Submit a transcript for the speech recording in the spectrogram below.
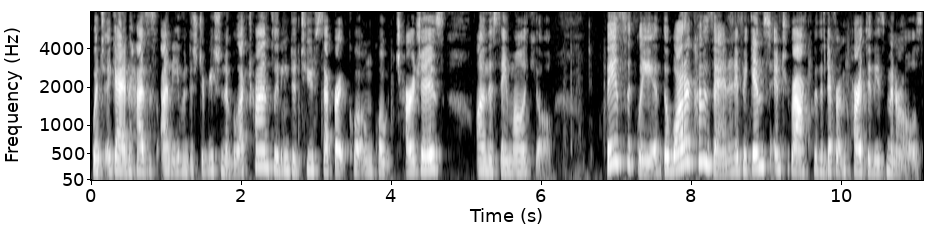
which again has this uneven distribution of electrons, leading to two separate quote unquote charges on the same molecule. Basically, the water comes in and it begins to interact with the different parts of these minerals.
